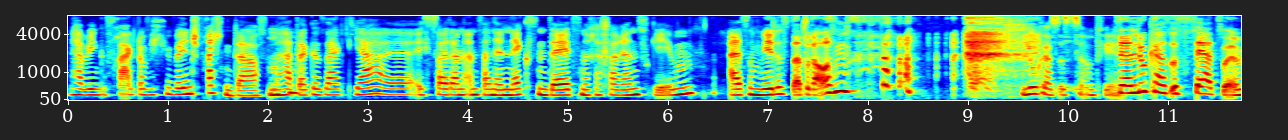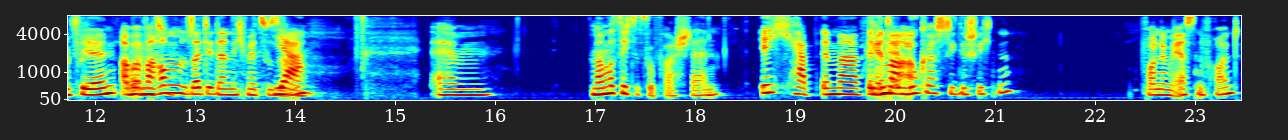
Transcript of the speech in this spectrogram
und habe ihn gefragt, ob ich über ihn sprechen darf. Und mhm. dann hat er gesagt, ja, äh, ich soll dann an seinen nächsten Dates eine Referenz geben. Also Mädels da draußen. Lukas ist zu empfehlen. Der Lukas ist sehr zu empfehlen. Aber und warum seid ihr dann nicht mehr zusammen? Ja, ähm, man muss sich das so vorstellen. Ich habe immer. Bin Kennt immer der Lukas die Geschichten von dem ersten Freund?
